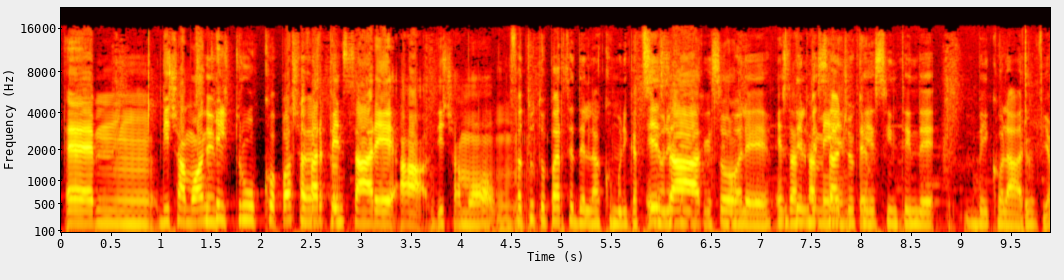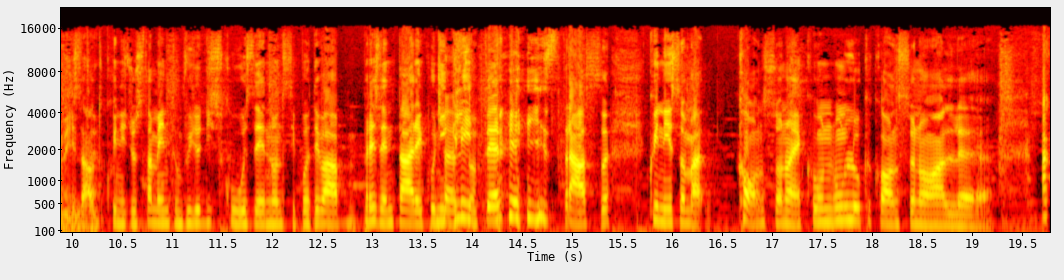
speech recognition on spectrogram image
ehm, diciamo anche sì. il trucco possa certo. far pensare a diciamo... Fa tutto parte della comunicazione esatto, che si vuole, del messaggio che si intende veicolare ovviamente. Esatto, quindi giustamente un video di scuse non si poteva presentare con certo. i glitter e gli strass, quindi insomma consono, ecco, un, un look consono al a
